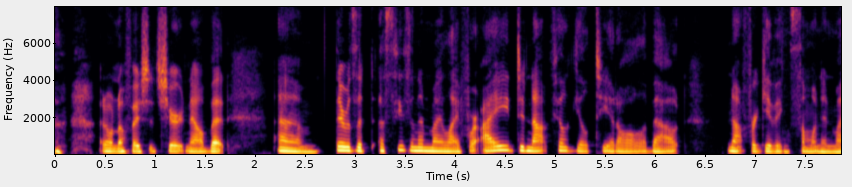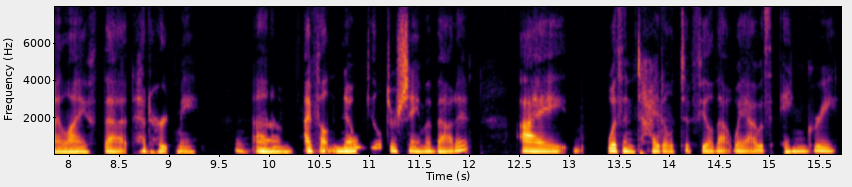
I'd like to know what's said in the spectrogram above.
i don't know if i should share it now but um, there was a, a, season in my life where i did not feel guilty at all about not forgiving someone in my life that had hurt me mm-hmm. Um, i felt no guilt or shame about it i was entitled to feel that way i was angry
